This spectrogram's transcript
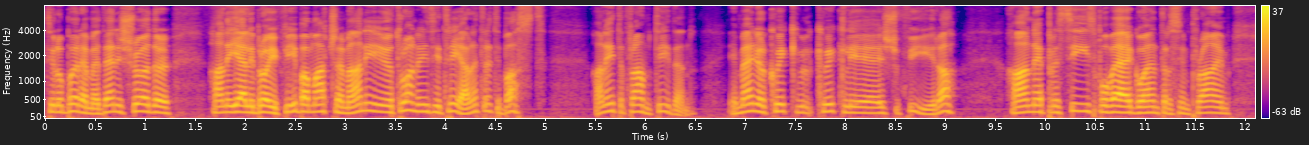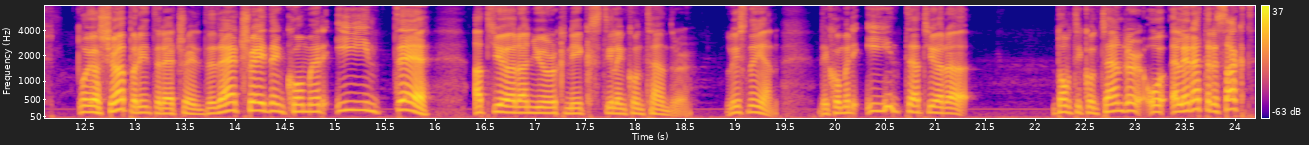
till att börja med, Dennis Schröder, han är jävligt bra i FIBA-matcher men han är, jag tror han är 93, han är 30 bast. Han är inte framtiden. Emmanuel Quick, Quickly är 24 Han är precis på väg att äntra sin prime. Och jag köper inte det här traden, den där traden kommer inte att göra New York Knicks till en contender. Lyssna igen, det kommer inte att göra dem till contender, och, eller rättare sagt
